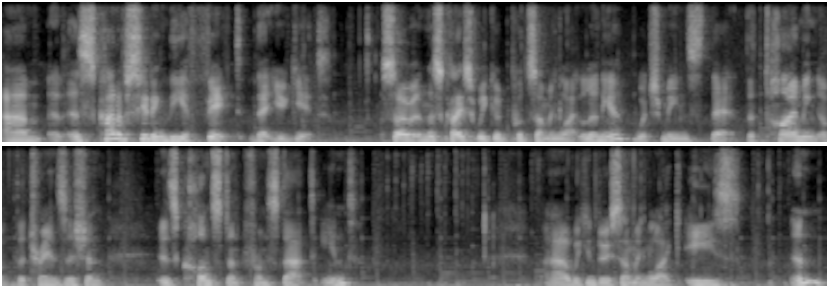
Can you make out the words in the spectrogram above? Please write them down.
um, is kind of setting the effect that you get. So in this case, we could put something like linear, which means that the timing of the transition is constant from start to end. Uh, we can do something like ease in,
